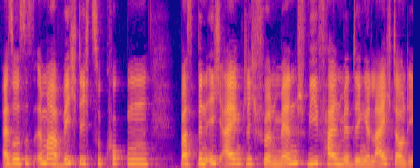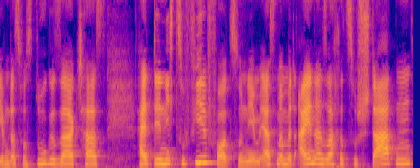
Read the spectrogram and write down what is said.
Also es ist immer wichtig zu gucken, was bin ich eigentlich für ein Mensch, wie fallen mir Dinge leichter? Und eben das, was du gesagt hast, halt dir nicht zu viel vorzunehmen, erstmal mit einer Sache zu starten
